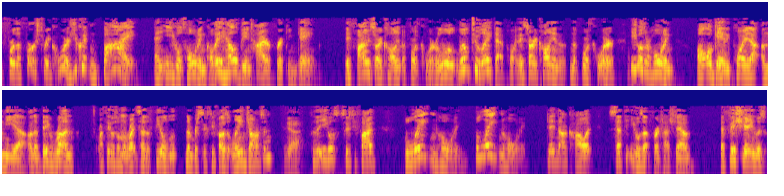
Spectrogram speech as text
for the first three quarters, you couldn't buy an Eagles holding call. They held the entire freaking game. They finally started calling it in the fourth quarter. A little, little too late at that point. They started calling it in the fourth quarter. Eagles are holding all game. He pointed out on the, uh, on the big run, I think it was on the right side of the field, number 65, was it Lane Johnson? Yeah. For the Eagles, 65. Blatant holding. Blatant holding. Did not call it. Set the Eagles up for a touchdown. Officiating was,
